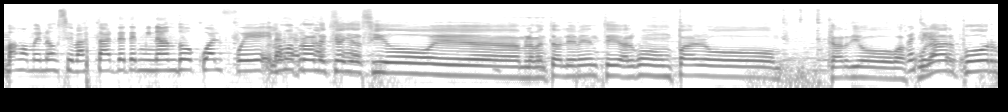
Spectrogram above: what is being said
más o menos se va a estar determinando cuál fue la Lo más probable es que haya sido, eh, lamentablemente, algún paro cardiovascular por,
